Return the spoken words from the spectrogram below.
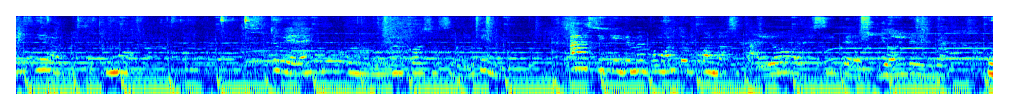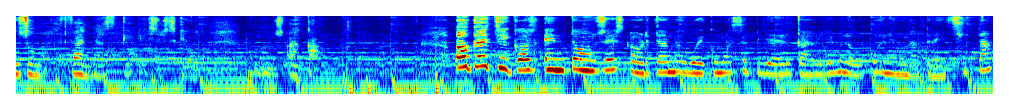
Y llevaba como tuviera una cosa así, ¿me? Así que yo me pongo esto cuando hace calor, así, pero yo en realidad uso más faldas que eso, así que vamos acá. Ok chicos, entonces ahorita me voy como a cepillar el cabello, me lo voy a coger en una trencita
